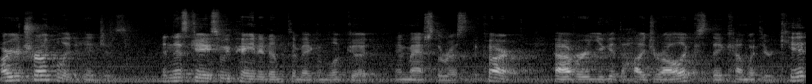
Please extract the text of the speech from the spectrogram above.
are your trunk lid hinges. In this case, we painted them to make them look good and match the rest of the car. However, you get the hydraulics, they come with your kit,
